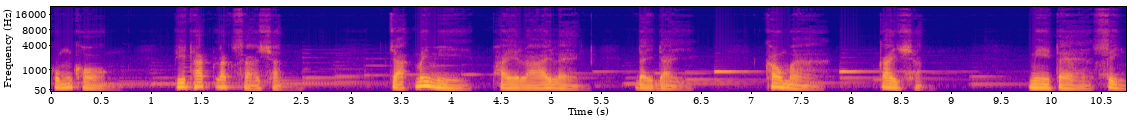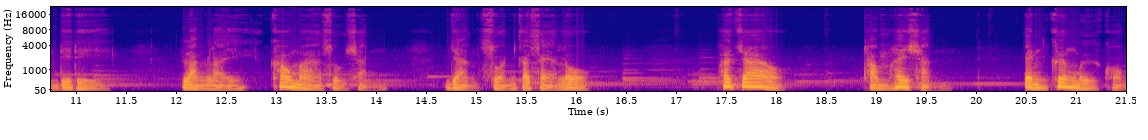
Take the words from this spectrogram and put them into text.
คุ้มครอง พิทักษ์รักษาฉัน จะไม่มีภัยร้ายแรงใด ๆ เข้ามา ใกล้ฉัน มีแต่สิ่งดีๆ หลั่งไหลเข้ามาสู่ฉัน อย่างสวนกระแสโลก พระเจ้าทำให้ฉันเป็นเครื่องมือของ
